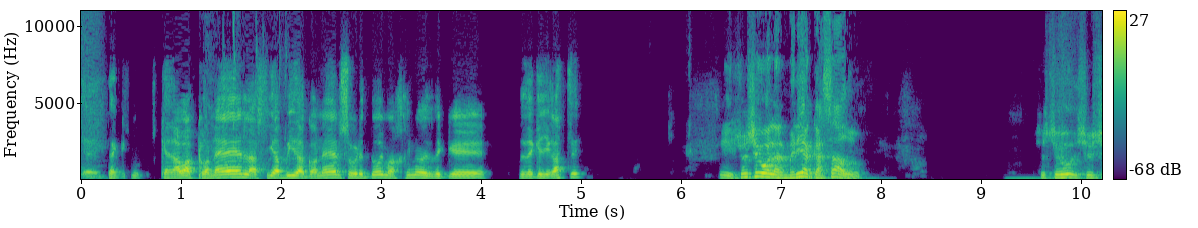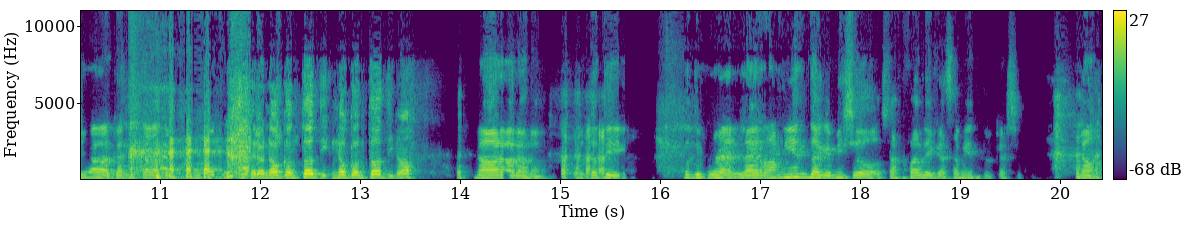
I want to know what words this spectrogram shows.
eh, te quedabas con él, hacías vida con él, sobre todo, imagino, desde que, desde que llegaste. Sí, yo llego a la Almería casado. Yo, llego- yo llegaba, ca- estaba casado. Pero no con Toti, no con Toti, ¿no? No, no, no, no. Toti, Toti fue la, la herramienta que me hizo zafar del casamiento, casi. No.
